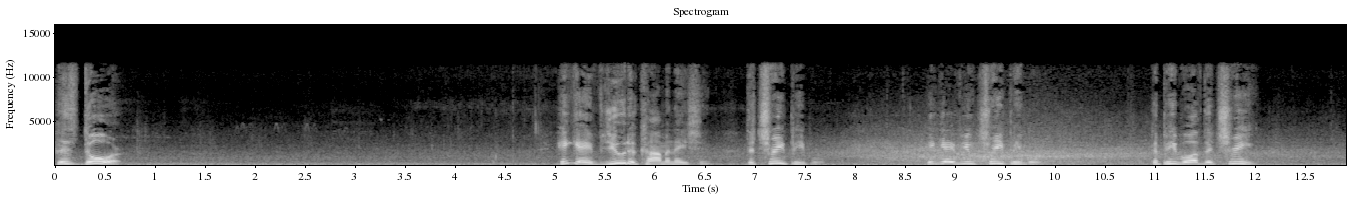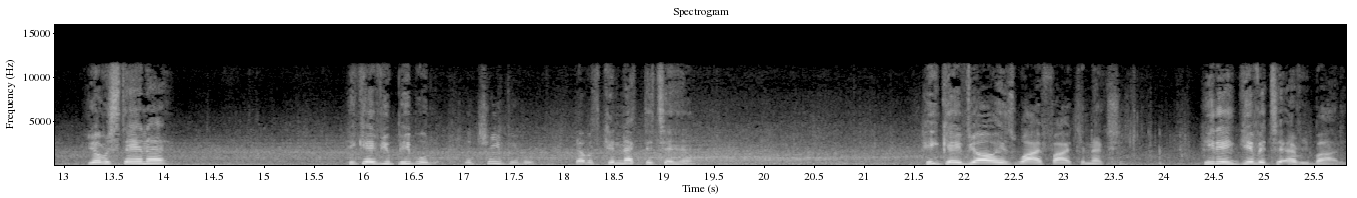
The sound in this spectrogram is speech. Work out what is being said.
His door. He gave you the combination. The tree people. He gave you tree people. The people of the tree. You understand that? He gave you people, the tree people, that was connected to him. He gave y'all his Wi-Fi connection. He didn't give it to everybody.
